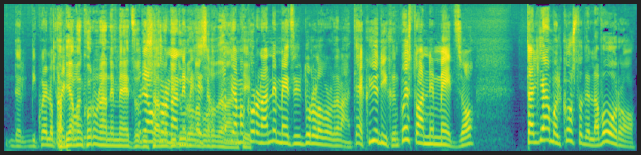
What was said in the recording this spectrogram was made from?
del, di quello pre Abbiamo ancora un anno e mezzo diciamo, di duro lavoro esatto, davanti. Abbiamo ancora un anno e mezzo di duro lavoro davanti. Ecco, io dico, in questo anno e mezzo tagliamo il costo del lavoro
